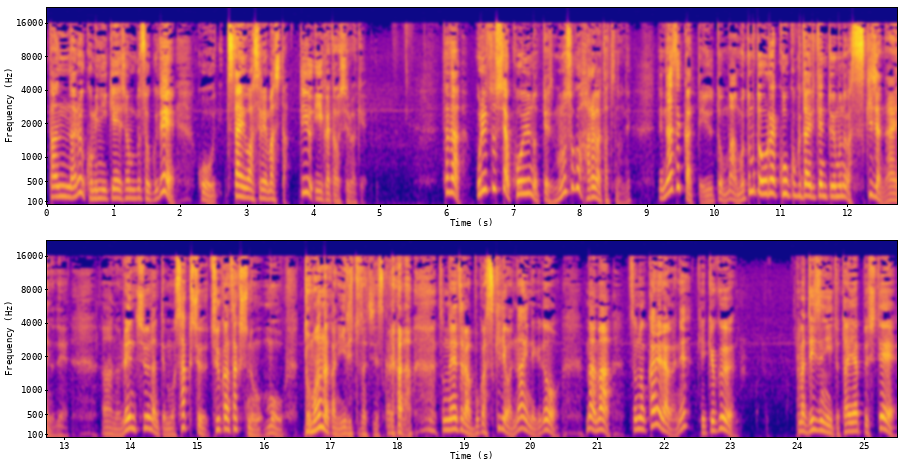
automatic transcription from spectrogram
単なるコミュニケーション不足で、こう、伝え忘れましたっていう言い方をしてるわけ。ただ、俺としてはこういうのってものすごく腹が立つのね。で、なぜかっていうと、まあ、もともと俺は広告代理店というものが好きじゃないので、あの、連中なんてもう搾取、中間搾取のもうど真ん中にいる人たちですから そんな奴らは僕は好きではないんだけど、まあまあ、その彼らがね、結局、まあディズニーとタイアップして、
